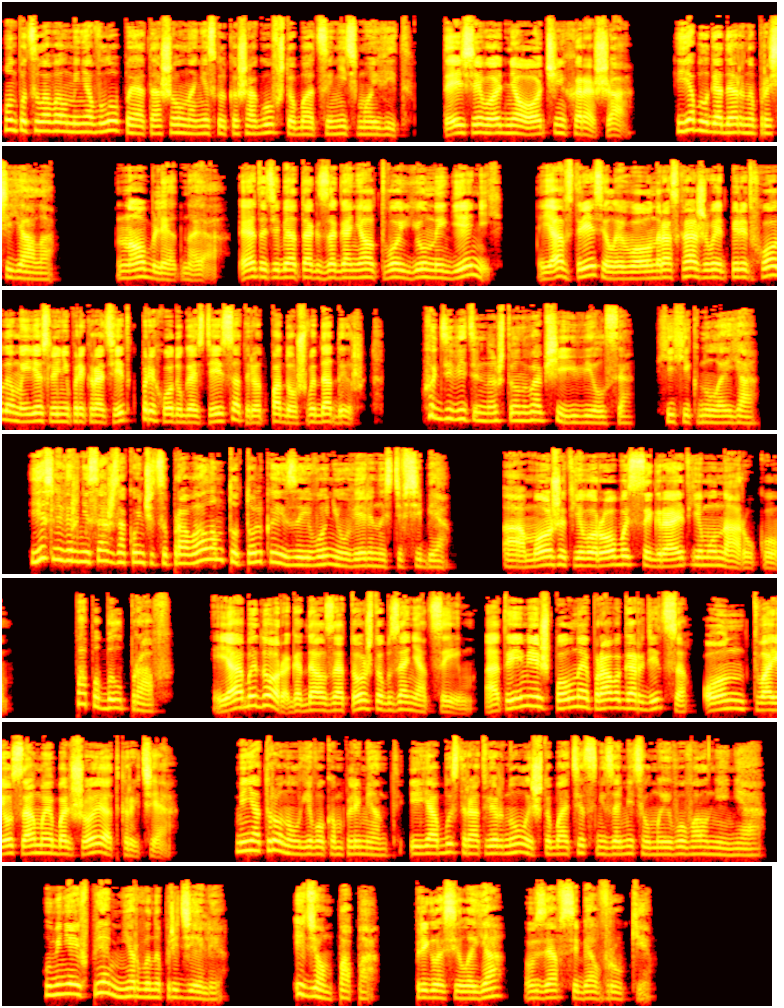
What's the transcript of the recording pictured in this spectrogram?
Он поцеловал меня в лоб и отошел на несколько шагов, чтобы оценить мой вид. Ты сегодня очень хороша. Я благодарно просияла. Но бледная. Это тебя так загонял твой юный гений? Я встретил его, он расхаживает перед входом и если не прекратит, к приходу гостей сотрет подошвы до дыр. Удивительно, что он вообще явился, хихикнула я. Если вернисаж закончится провалом, то только из-за его неуверенности в себе. А может, его робость сыграет ему на руку. Папа был прав. Я бы дорого дал за то, чтобы заняться им, а ты имеешь полное право гордиться. Он твое самое большое открытие. Меня тронул его комплимент, и я быстро отвернулась, чтобы отец не заметил моего волнения. У меня и впрямь нервы на пределе. «Идем, папа», — пригласила я, взяв себя в руки.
